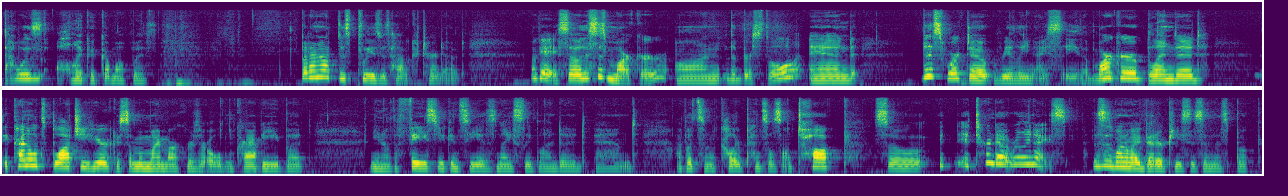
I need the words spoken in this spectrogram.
that was all I could come up with. But I'm not displeased with how it turned out. Okay, so this is marker on the Bristol, and this worked out really nicely. The marker blended. It kind of looks blotchy here because some of my markers are old and crappy, but you know, the face you can see is nicely blended, and I put some colored pencils on top, so it, it turned out really nice. This is one of my better pieces in this book,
